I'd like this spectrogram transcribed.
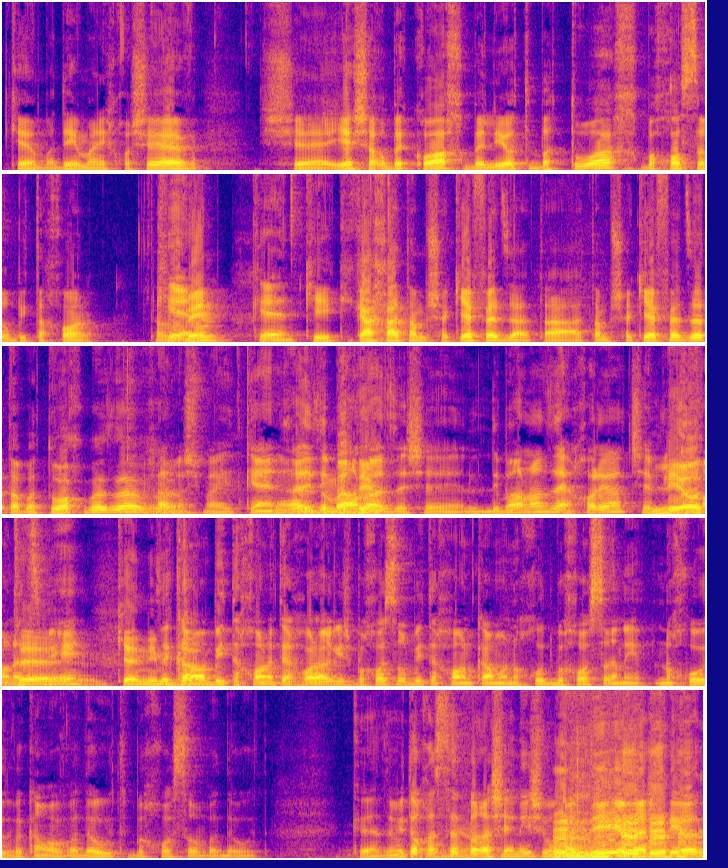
כן, מדהים, אני חושב שיש הרבה כוח בלהיות בטוח בחוסר ביטחון. אתה כן, מבין? כן. כי, כי ככה אתה משקף את זה, אתה, אתה משקף את זה, אתה בטוח בזה. חד ו... משמעית, כן, זה, זה דיברנו מדהים. על זה, דיברנו על זה, יכול להיות שביטחון עצמי, uh, כן, זה כמה ביטחון אתה יכול להרגיש בחוסר ביטחון, כמה נוחות בחוסר נוחות וכמה ודאות בחוסר ודאות. כן, זה מתוך הספר השני שהוא מדהים, איך להיות,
